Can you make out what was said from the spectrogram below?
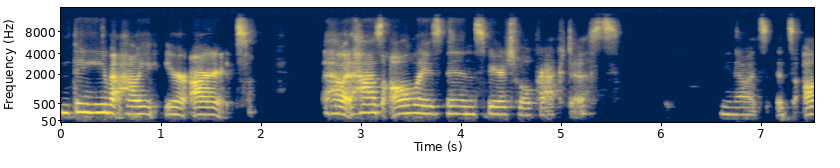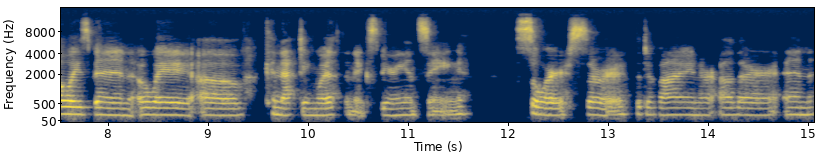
I'm thinking about how your art, how it has always been spiritual practice. You know, it's it's always been a way of connecting with and experiencing source or the divine or other. And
